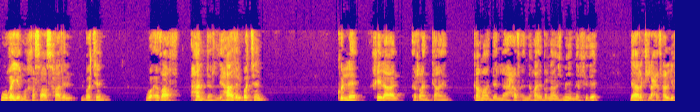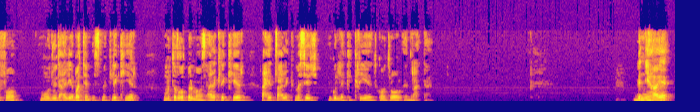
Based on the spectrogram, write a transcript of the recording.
وغير من خصائص هذا ال button وأضاف handler لهذا ال button كله خلال ال runtime. كما نلاحظ إنه هذا البرنامج من ننفذه direct راح يظهر لي form موجود عليه button اسمه click here ومن تضغط بالماوس على click here راح يطلع لك message يقول لك create control in runtime. بالنهاية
